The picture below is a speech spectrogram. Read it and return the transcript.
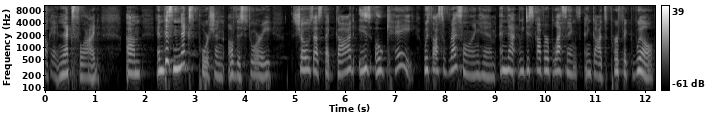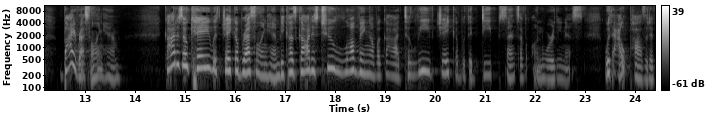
Okay, next slide. Um, and this next portion of the story shows us that God is okay with us wrestling him and that we discover blessings and God's perfect will by wrestling him. God is okay with Jacob wrestling him because God is too loving of a God to leave Jacob with a deep sense of unworthiness without positive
